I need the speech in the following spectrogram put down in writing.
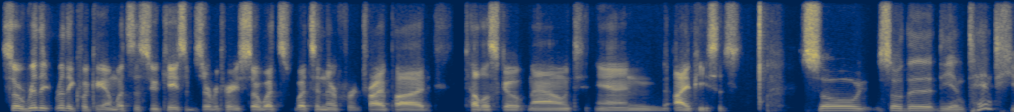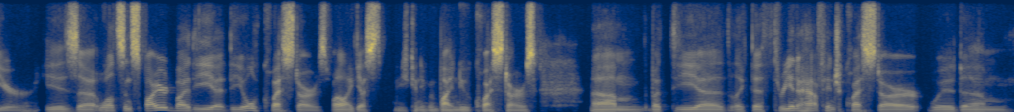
So really, really quick again, what's the suitcase observatory? So what's what's in there for tripod, telescope mount, and eyepieces? So, so the the intent here is uh, well, it's inspired by the uh, the old Questars. Well, I guess you can even buy new Questars, um, but the uh, like the three and a half inch Questar would um,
